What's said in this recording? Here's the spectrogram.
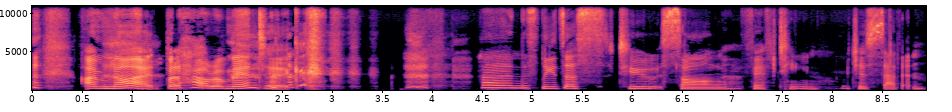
I'm not, but how romantic. and this leads us to song 15, which is seven.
